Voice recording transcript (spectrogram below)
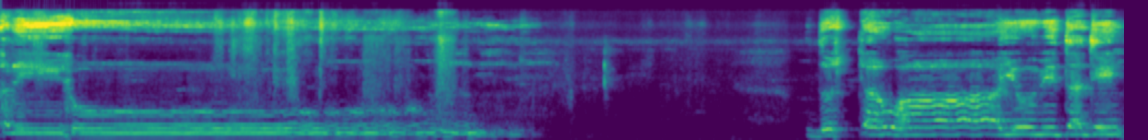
హరి దుష్టవాయువితతి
